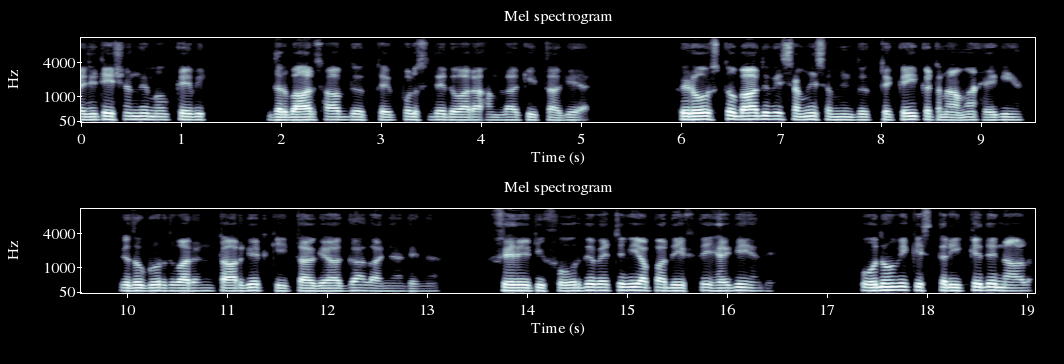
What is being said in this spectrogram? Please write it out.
ਐਜੀਟੇਸ਼ਨ ਦੇ ਮੌਕੇ ਵੀ ਦਰਬਾਰ ਸਾਹਿਬ ਦੇ ਉੱਤੇ ਪੁਲਿਸ ਦੇ ਦੁਆਰਾ ਹਮਲਾ ਕੀਤਾ ਗਿਆ ਫਿਰ ਉਸ ਤੋਂ ਬਾਅਦ ਵੀ ਸਮੇਂ-ਸਮੇਂ ਦੇ ਉੱਤੇ ਕਈ ਘਟਨਾਵਾਂ ਹੈਗੀਆਂ, ਜਦੋਂ ਗੁਰਦੁਆਰਿਆਂ ਨੂੰ ਟਾਰਗੇਟ ਕੀਤਾ ਗਿਆ, ਅੱਗਾਂ ਲਾਈਆਂ ਗਈਆਂ। ਫਿਰ 84 ਦੇ ਵਿੱਚ ਵੀ ਆਪਾਂ ਦੇਖਦੇ ਹੈਗੇ ਆਂ ਉਦੋਂ ਵੀ ਕਿਸ ਤਰੀਕੇ ਦੇ ਨਾਲ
